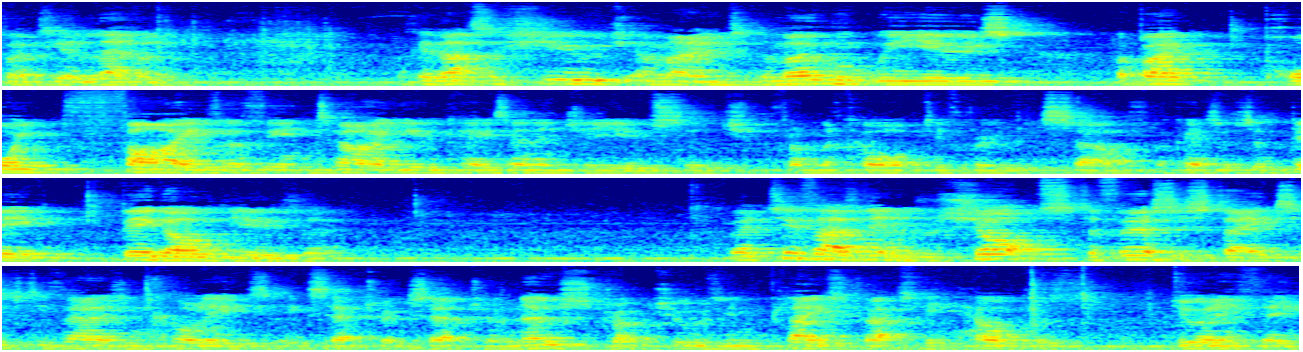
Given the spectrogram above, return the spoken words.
2011. Okay, that's a huge amount. At the moment we use about 0.5 of the entire UK's energy usage from the cooperative group itself. Okay, so it's a big, big old user. We had 2,800 shops, the first estate, 60,000 colleagues, etc., etc. No structure was in place to actually help us do anything.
